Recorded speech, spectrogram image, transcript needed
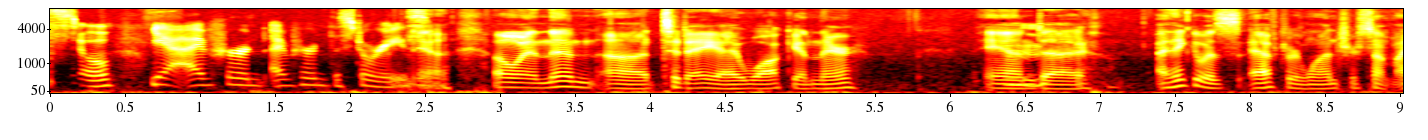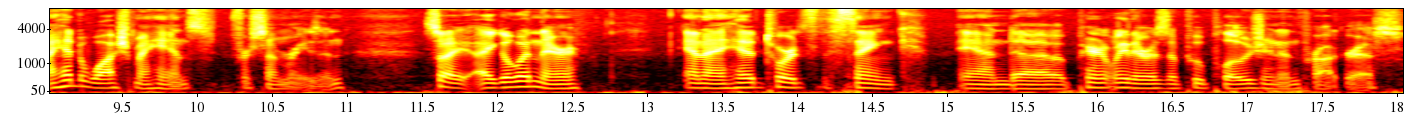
so yeah, I've heard I've heard the stories. yeah. Oh, and then uh, today I walk in there, and uh, I think it was after lunch or something. I had to wash my hands for some reason, so I, I go in there, and I head towards the sink, and uh, apparently there was a pooplosion in progress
